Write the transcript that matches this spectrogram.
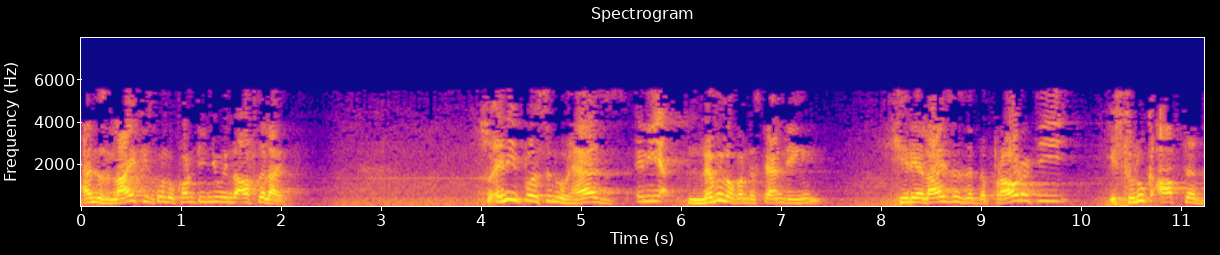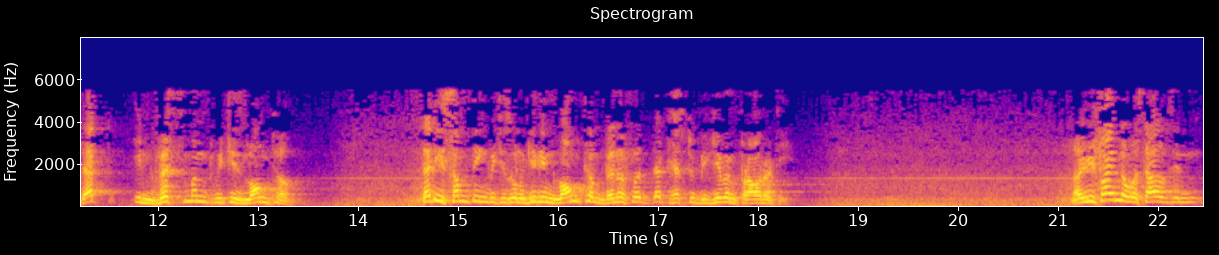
And this life is going to continue in the afterlife. So any person who has any level of understanding, he realizes that the priority is to look after that investment which is long term. That is something which is going to give him long term benefit, that has to be given priority. Now we find ourselves in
